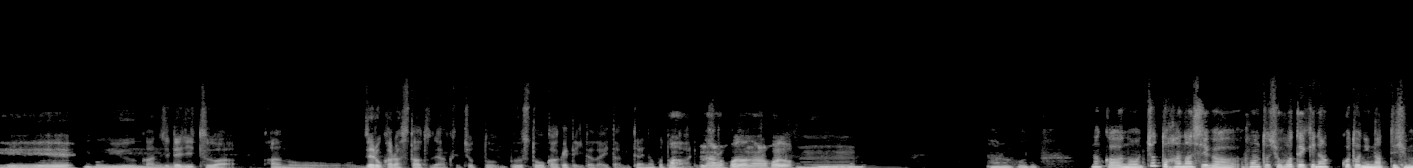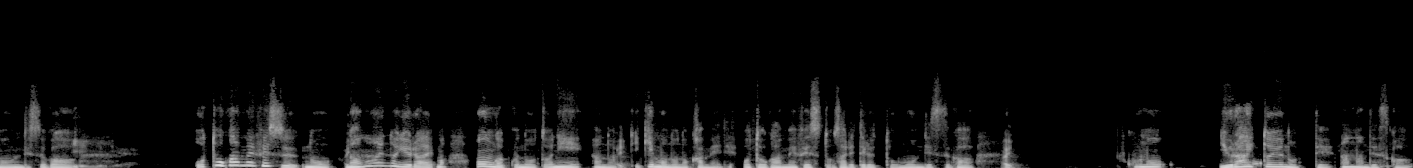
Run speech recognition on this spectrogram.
へえ。そういう感じで実は、あの、ゼロからスタートじゃなくて、ちょっとブーストをかけていただいたみたいなことはああります。なるほど、なるほどう。ん。なるほど。なんかあの、ちょっと話が本当初歩的なことになってしまうんですがいえ、いえい音亀フェスの名前の由来、まあ、音楽の音にあの、はい生き物の亀で音亀フェスとされてると思うんですが、はいこの由来というのって何なんですか？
